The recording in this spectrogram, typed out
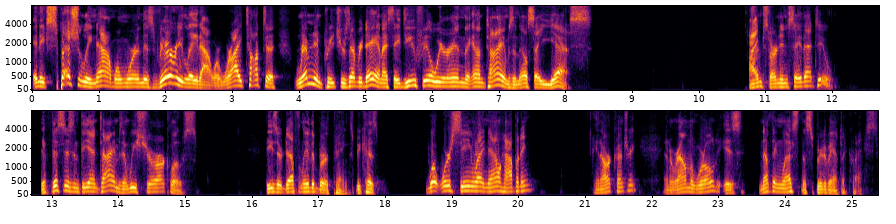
And especially now when we're in this very late hour where I talk to remnant preachers every day and I say, Do you feel we're in the end times? And they'll say, Yes. I'm starting to say that too. If this isn't the end times, then we sure are close. These are definitely the birth pangs because what we're seeing right now happening in our country and around the world is nothing less than the spirit of Antichrist.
